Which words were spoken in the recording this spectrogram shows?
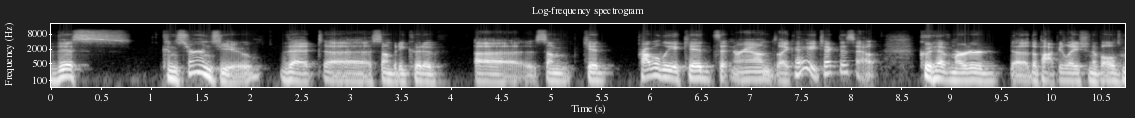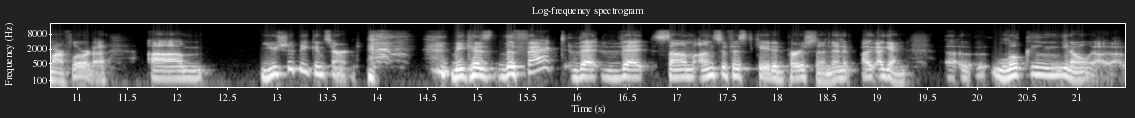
this concerns you, that uh, somebody could have uh, some kid, probably a kid sitting around like, hey, check this out, could have murdered uh, the population of Oldsmar, Florida, um, you should be concerned. because the fact that that some unsophisticated person and again uh, looking you know uh,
